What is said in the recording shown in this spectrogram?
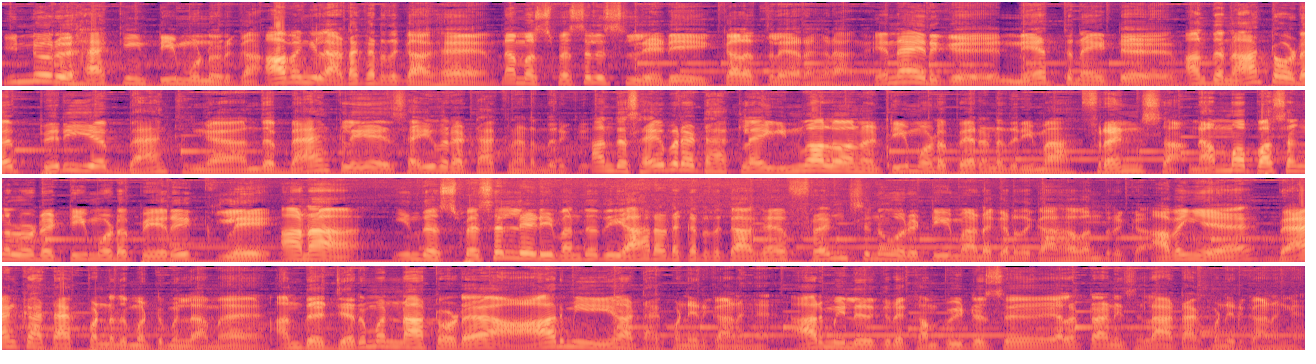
இன்னொரு ஹேக்கிங் டீம் ஒன்னு இருக்கான். அவங்கள அடக்கிறதுக்காக நம்ம ஸ்பெஷலிஸ்ட் லேடி களத்துல இறங்குறாங்க. என்ன இருக்கு? நேத்து நைட்டு அந்த நாட்டோட பெரிய பேங்க்குங்க அந்த பேங்க்லயே சைபர் அட்டாக் நடந்திருக்கு. அந்த சைபர் அட்டாக்ல இன்வால்வ் ஆன டீமோட பேர் என்ன தெரியுமா? ஃப்ரெண்ட்ஸ் நம்ம பசங்களோட டீமோட பேரு கிளே ஆனா இந்த ஸ்பெஷல் லேடி வந்தது யார் அடக்கிறதுக்காக? ஃப்ரெண்ட்ஸ்னு ஒரு டீம் அடக்கிறதுக்காக வந்திருக்கு. அவங்க பேங்க் அட்டாக் பண்ணது மட்டும் இல்லாம அந்த ஜெர்மன் நாட்டோட ஆர்மியையும் அட்டாக் பண்ணிருக்கானுங்க. ஆர்மியில இருக்கிற கம்ப்யூட்டர்ஸ் எலக்ட்ரானிக்ஸ் எல்லாம் அட்டாக் பண்ணிருக்கானுங்க.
